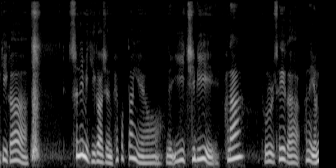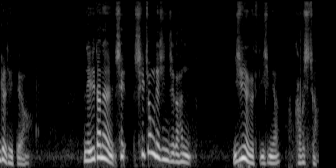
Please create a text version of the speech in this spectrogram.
여기가 스님이 기가하시는 폐법당이에요. 근데 이 집이 하나, 둘, 세 개가 안에 연결돼 있대요. 근데 일단은 실, 실종되신 지가 한 20년 정도 됐대, 20년. 가보시죠.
